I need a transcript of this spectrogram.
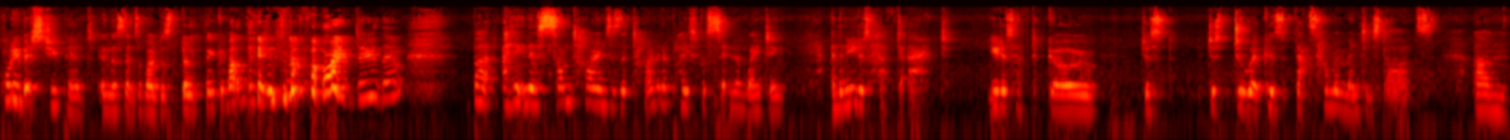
probably a bit stupid in the sense of I just don't think about things before I do them. But I think there's sometimes there's a time and a place for sitting and waiting, and then you just have to act. You just have to go just just do it because that's how momentum starts. Um,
